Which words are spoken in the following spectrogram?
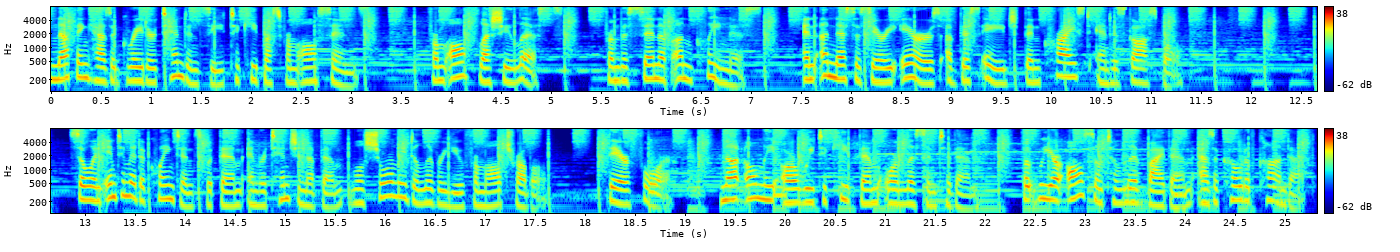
Nothing has a greater tendency to keep us from all sins, from all fleshy lists, from the sin of uncleanness, and unnecessary errors of this age than Christ and His gospel. So, an intimate acquaintance with them and retention of them will surely deliver you from all trouble. Therefore, not only are we to keep them or listen to them, but we are also to live by them as a code of conduct.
